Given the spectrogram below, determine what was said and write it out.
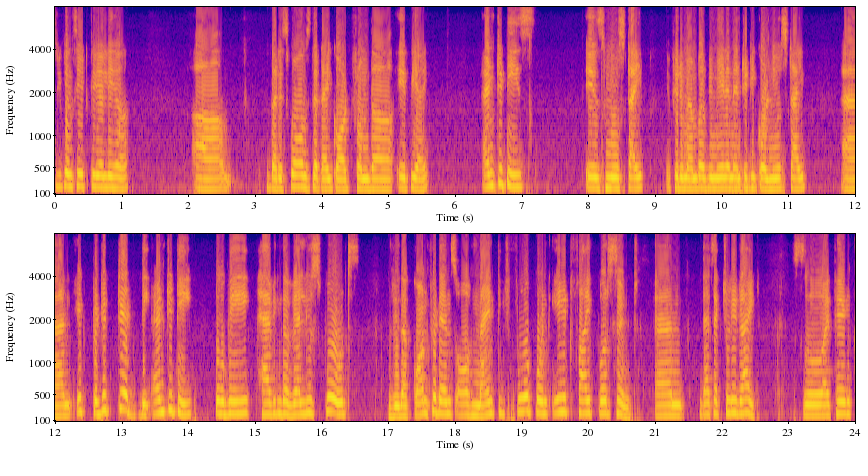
you can see it clearly here. Um, the response that I got from the API entities is news type. If you remember we made an entity called news type and it predicted the entity to be having the value sports with a confidence of 94.85% and that's actually right. So I think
